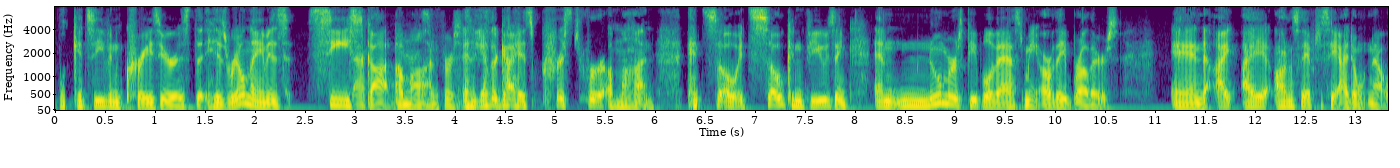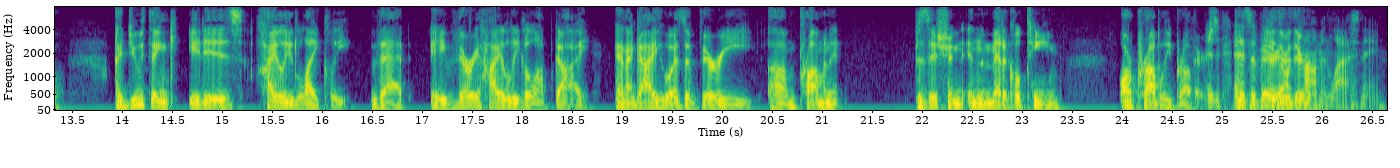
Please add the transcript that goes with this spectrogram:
What gets even crazier is that his real name is C. That's, Scott Amann, the and the other guy is Christopher Amann, and so it's so confusing. And numerous people have asked me, "Are they brothers?" And I, I honestly have to say, I don't know. I do think it is highly likely that a very high legal up guy and a guy who has a very um, prominent position in the medical team are probably brothers. And, and it's a very uncommon last name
